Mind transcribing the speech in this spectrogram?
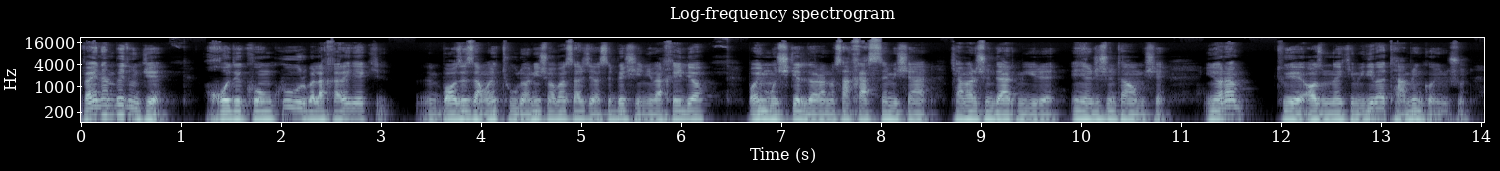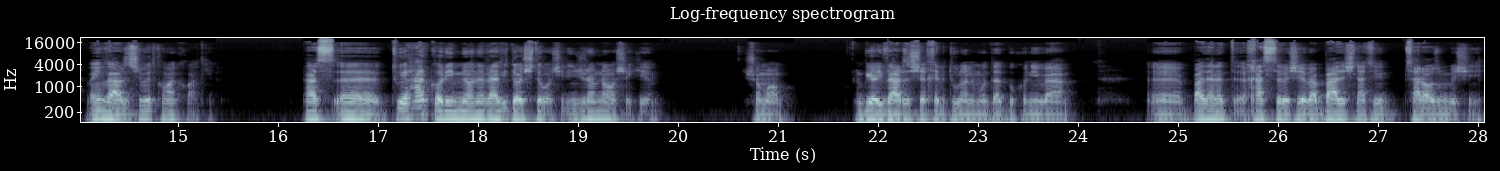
و اینم بدون که خود کنکور بالاخره یک بازه زمان طولانی شما باید سر جلسه بشینی و خیلی با این مشکل دارن مثلا خسته میشن کمرشون درد می‌گیره انرژیشون تمام میشه. اینا رو هم توی آزمونایی که میدی باید تمرین کنی روشون و این ورزشه بهت کمک خواهد کرد. پس توی هر کاری میانه روی داشته باشید. اینجور هم نباشه که شما بیای ورزش خیلی طولانی مدت بکنی و بدنت خسته بشه و بعدش نتونی سر آزمون بشینی.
